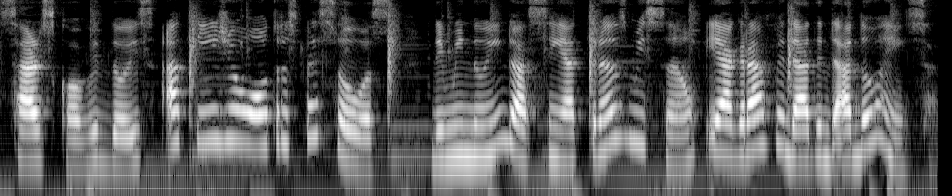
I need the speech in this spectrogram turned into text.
SARS-CoV-2 atinjam outras pessoas, diminuindo assim a transmissão e a gravidade da doença.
